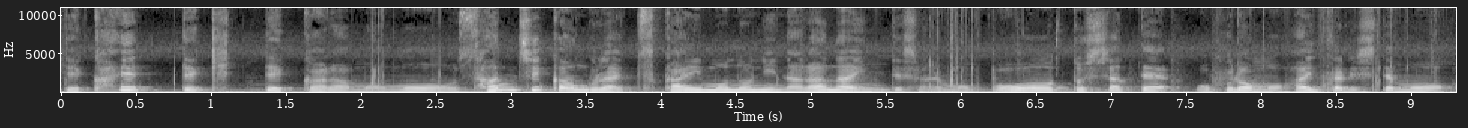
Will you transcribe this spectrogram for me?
で帰ってきてからももう3時間ぐらい使い物にならないんですよねもうぼーっとしちゃってお風呂も入ったりしても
